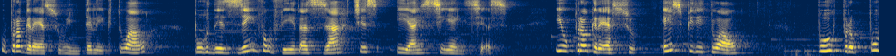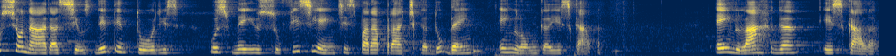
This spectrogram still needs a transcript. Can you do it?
O progresso intelectual, por desenvolver as artes e as ciências. E o progresso espiritual, por proporcionar a seus detentores os meios suficientes para a prática do bem em longa escala. Em larga escala.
